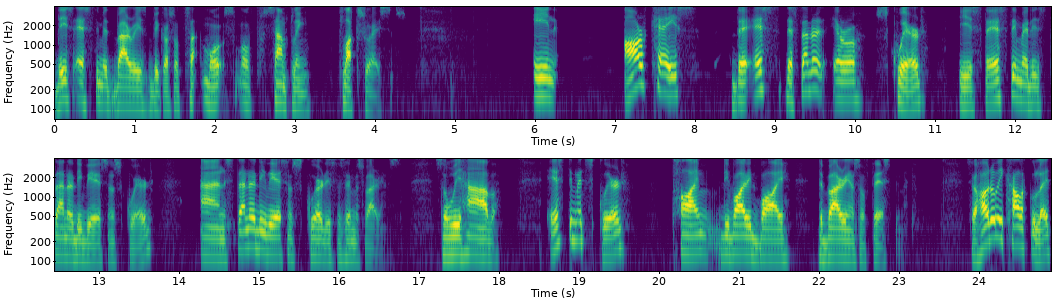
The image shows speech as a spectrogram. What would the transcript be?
this estimate varies because of, of sampling fluctuations. In our case, the, S, the standard error squared is the estimated standard deviation squared and standard deviation squared is the same as variance. So we have estimate squared time divided by the variance of the estimate. So how do we calculate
